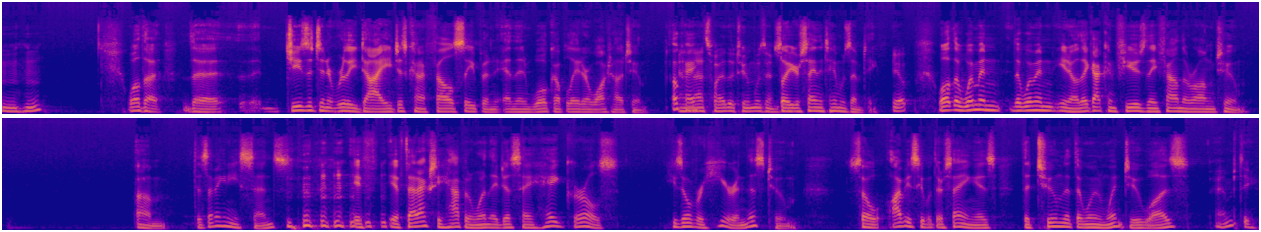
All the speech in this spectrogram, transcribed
Mm-hmm. Well, the, the, the Jesus didn't really die. He just kind of fell asleep and, and then woke up later and walked out of the tomb. Okay. And that's why the tomb was empty. So you're saying the tomb was empty? Yep. Well, the women, the women, you know, they got confused and they found the wrong tomb. Um, does that make any sense? if if that actually happened, wouldn't they just say, "Hey, girls, he's over here in this tomb"? So obviously, what they're saying is the tomb that the women went to was empty.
